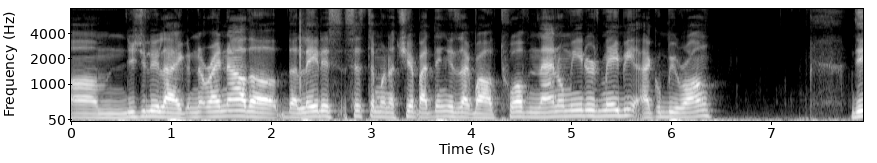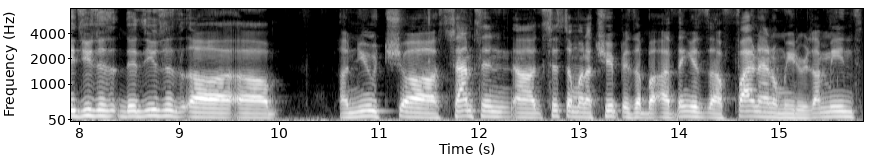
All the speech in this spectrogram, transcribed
Um, usually, like right now, the the latest system on a chip, I think is like about 12 nanometers, maybe. I could be wrong. This uses this uses uh, uh, a new uh, Samsung uh, system on a chip is about I think it's uh, five nanometers. That means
